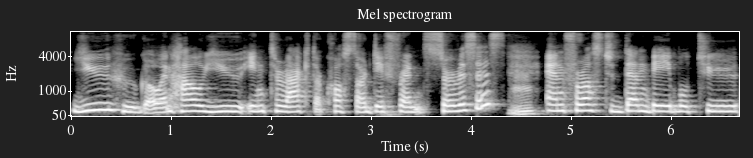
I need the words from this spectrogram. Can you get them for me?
you, Hugo, and how you interact across our different services, mm-hmm. and for us to then be able to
